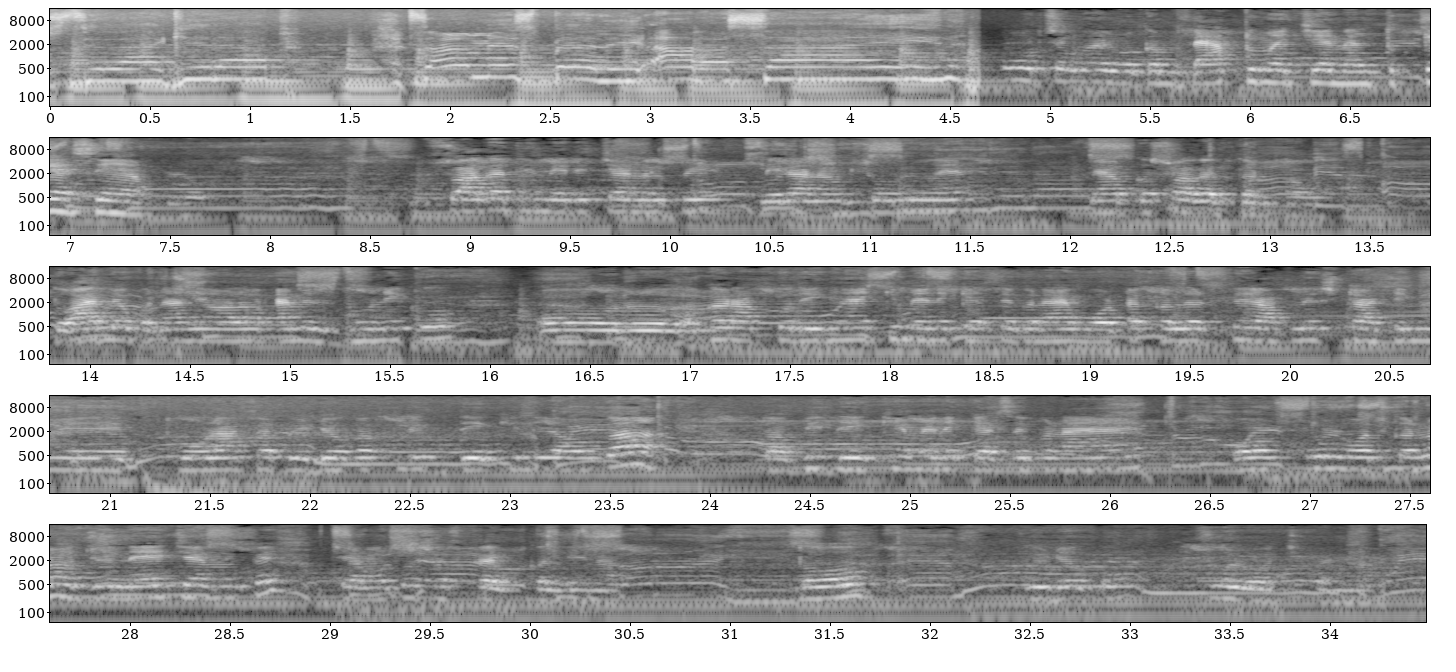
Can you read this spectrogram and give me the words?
close till I get up. Time is barely on our side. Welcome back to my channel तो कैसे हैं आप लोग? स्वागत है मेरे चैनल पे। मेरा नाम सोनू है। मैं आपका स्वागत करता हूँ। तो आज मैं बनाने वाला हूँ एम एस धोनी को। और अगर आपको देखना है कि मैंने कैसे बनाया वाटर कलर से, आपने स्टार्टिंग में थोड़ा सा वीडियो का क्लिप देख ही लिया होगा। तो अभी देखिए मैंने कैसे बनाया है। और फुल वॉच करना और जो नए चैनल पे चैनल को सब्सक्राइब कर लेना तो वीडियो को फुल वॉच करना।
